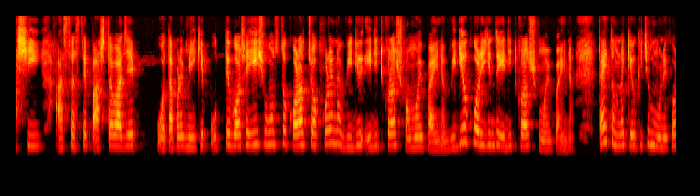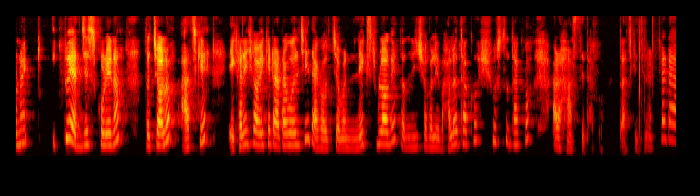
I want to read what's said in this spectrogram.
আসি, আস্তে আস্তে পাঁচটা বাজে তারপরে মেয়েকে পড়তে বসে, এই সমস্ত করার চক্করে না ভিডিও এডিট করার সময় পাই না। ভিডিও করি কিন্তু এডিট করার সময় পাই না। তাই তোমরা কেউ কিছু মনে করো না, একটু অ্যাডজাস্ট করে না তো চলো আজকে এখানেই সবাইকে টাটা বলছি। দেখা হচ্ছে আমার নেক্সট ব্লগে ততদিন সকালে ভালো থাকো, সুস্থ থাকো আর হাসতে থাকো। তো আজকের জন্য টাটা!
